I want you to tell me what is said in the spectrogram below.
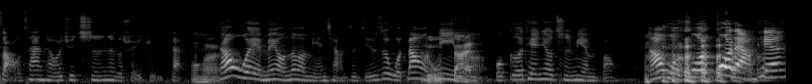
早餐才会去吃那个水煮蛋，Okay. 然后我也没有那么勉强自己，就是我当我腻了，我隔天就吃面包，然后我过过两天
